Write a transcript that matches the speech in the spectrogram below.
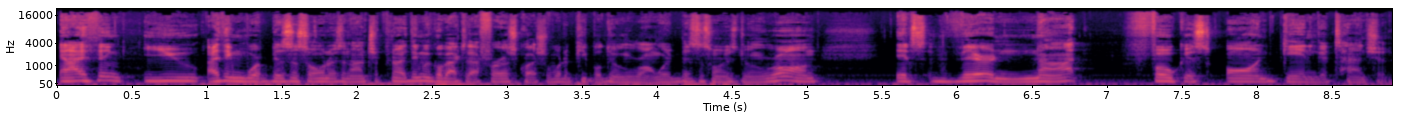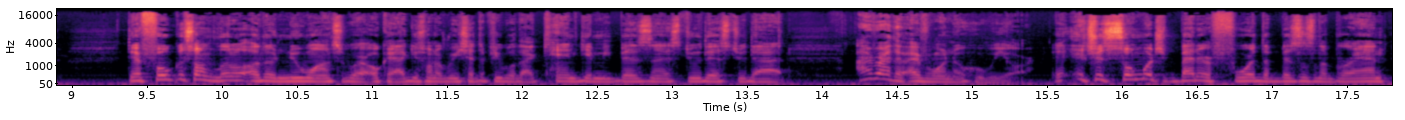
And i think you i think more business owners and entrepreneurs i think we go back to that first question what are people doing wrong? What are business owners doing wrong? It's they're not focused on gaining attention they're focused on little other nuances where okay i just want to reach out to people that can give me business do this do that I'd rather everyone know who we are. It's just so much better for the business and the brand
